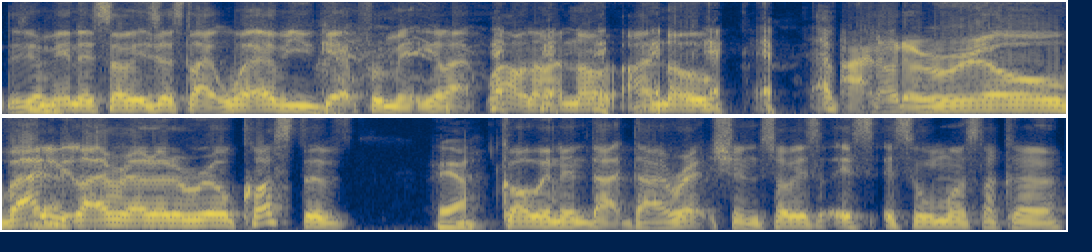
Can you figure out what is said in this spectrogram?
Do you know what I mean? And so it's just like whatever you get from it, you're like, wow, no, I know, I know, I know the real value, like I know the real cost of Yeah. going in that direction. So it's it's it's almost like a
